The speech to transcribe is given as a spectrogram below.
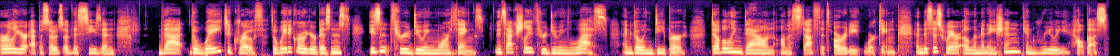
earlier episodes of this season that the way to growth, the way to grow your business isn't through doing more things. It's actually through doing less and going deeper, doubling down on the stuff that's already working. And this is where elimination can really help us.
